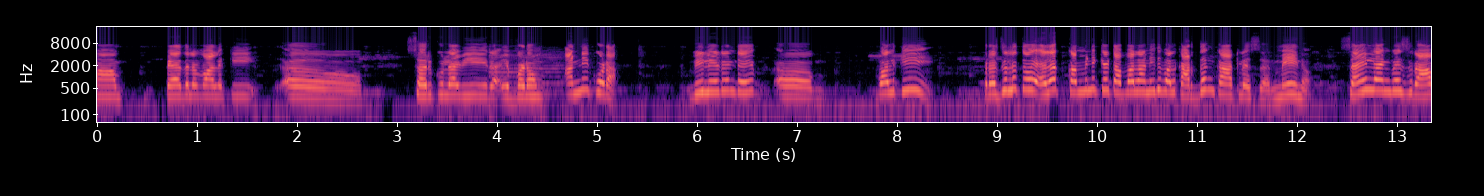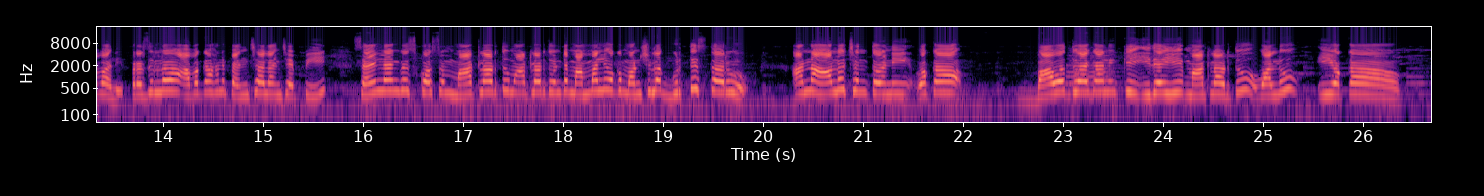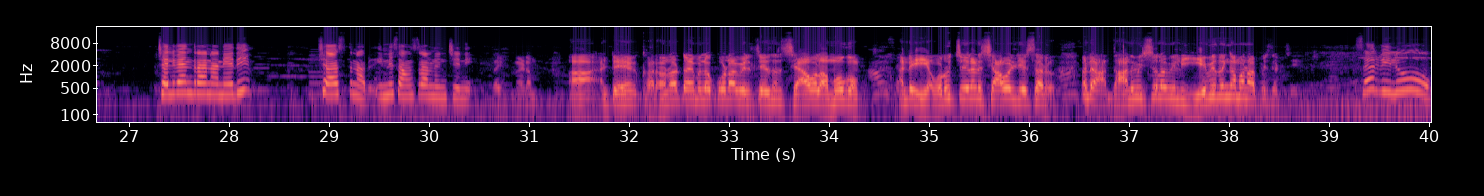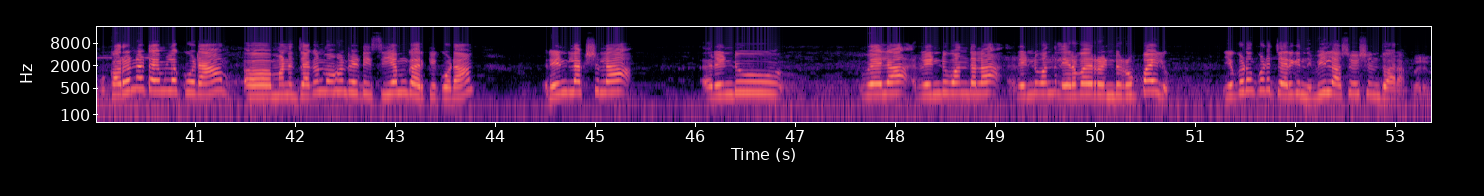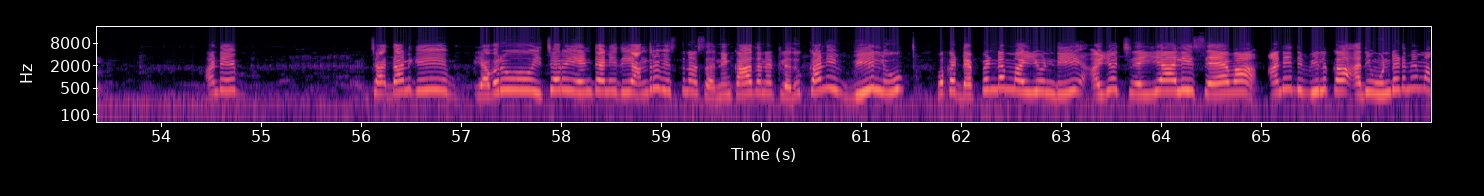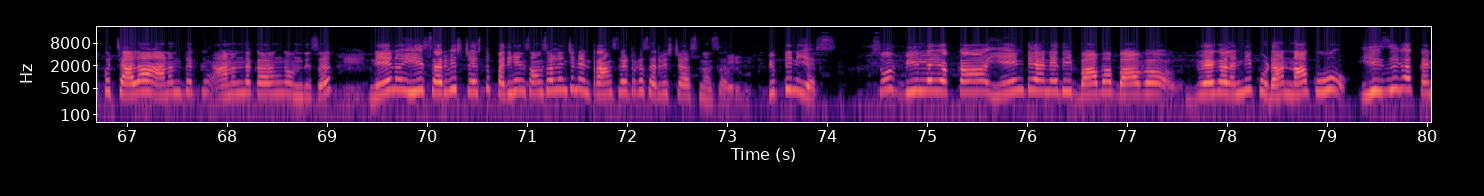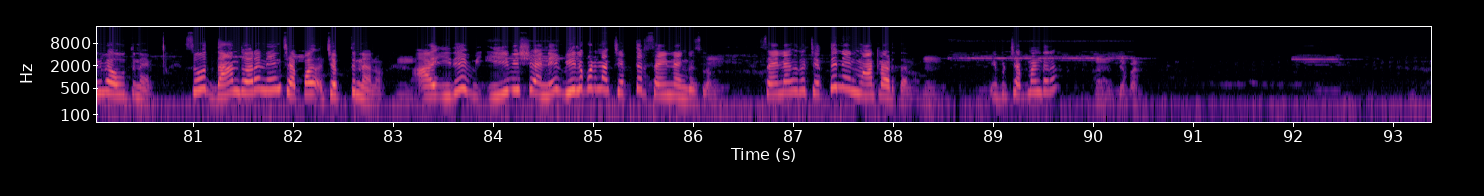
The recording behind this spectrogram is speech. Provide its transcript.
పేదల వాళ్ళకి సరుకులు అవి ఇవ్వడం అన్నీ కూడా. వీళ్ళు ఏంటంటే వాళ్ళకి ప్రజలతో ఎలా కమ్యూనికేట్ అవ్వాలనేది వాళ్ళకి అర్థం కావట్లేదు సార్ మెయిన్ సైన్ లాంగ్వేజ్ రావాలి. ప్రజల్లో అవగాహన పెంచాలని చెప్పి సైన్ లాంగ్వేజ్ కోసం మాట్లాడుతూ మాట్లాడుతుంటే మమ్మల్ని ఒక మనుషులకు గుర్తిస్తారు అన్న ఆలోచనతోని ఒక భావోద్వేగానికి ఇదయ్యి మాట్లాడుతూ వాళ్ళు ఈ యొక్క చలివేంద్రాన్ని అనేది చేస్తున్నారు ఇన్ని సంవత్సరాల నుంచి మేడం అంటే కరోనా టైంలో కూడా వీళ్ళు చేసిన సేవలు అమోఘం. అంటే ఎవరు చేయలేని సేవలు చేశారు. అంటే దాని విషయంలో వీళ్ళు ఏ విధంగా మనం అప్రిషియేట్ చేయాలి సార్ వీళ్ళు కరోనా టైంలో కూడా మన జగన్మోహన్ రెడ్డి సీఎం గారికి కూడా రెండు లక్షల రెండు వేల రెండు వందల రెండు వందల ఇరవై రెండు రూపాయలు ఇవ్వడం కూడా జరిగింది వీళ్ళ అసోసియేషన్ ద్వారా. వెరీ గుడ్ అంటే దానికి ఎవరు ఇచ్చారు ఏంటి అనేది అందరూ ఇస్తున్నారు సార్. నేను కాదనట్లేదు. కానీ వీళ్ళు ఒక డెఫెండమ్ అయ్యుండి అయ్యో చెయ్యాలి సేవ అనేది వీళ్ళకి అది ఉండడమే మాకు చాలా ఆనంద ఆనందకరంగా ఉంది సార్. నేను ఈ సర్వీస్ చేస్తూ పదిహేను సంవత్సరాల నుంచి నేను ట్రాన్స్లేటర్గా సర్వీస్ చేస్తున్నాను సార్. Fifteen years. సో వీళ్ళ యొక్క ఏంటి అనేది భావ భావ ద్వేగాలన్నీ కూడా నాకు ఈజీగా కన్వే అవుతున్నాయి. సో దాని ద్వారా నేను చెప్ప చెప్తున్నాను. ఇదే ఈ విషయాన్ని వీళ్ళు కూడా నాకు చెప్తారు సైన్ లాంగ్వేజ్లో. సైన్ లాంగ్వేజ్లో చెప్తే నేను మాట్లాడతాను. ఇప్పుడు చెప్పమంటారా? చెప్పండి.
